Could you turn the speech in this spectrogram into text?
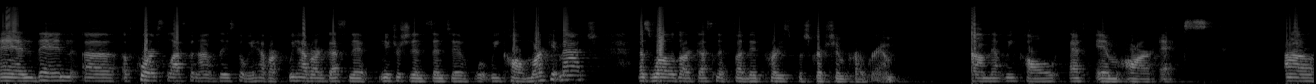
And then, uh, of course, last but not least, but we have our we have our GusNIP nutrition incentive, what we call Market Match, as well as our GusNIP funded produce prescription program um, that we call FMRX. Uh,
